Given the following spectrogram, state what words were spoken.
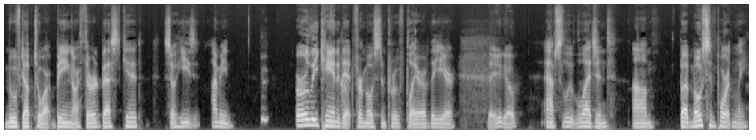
moved up to our being our third best kid. So he's, I mean, early candidate for most improved player of the year. There you go. Absolute legend. Um, but most importantly,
